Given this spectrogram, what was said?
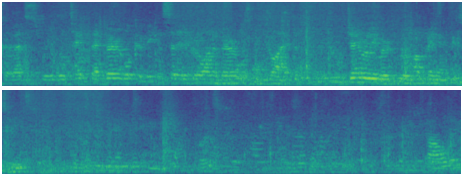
So that's, we will take, that variable could be considered if we're on a variable speed drive. But generally, we're, we're operating at fixed speeds. Fouling.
